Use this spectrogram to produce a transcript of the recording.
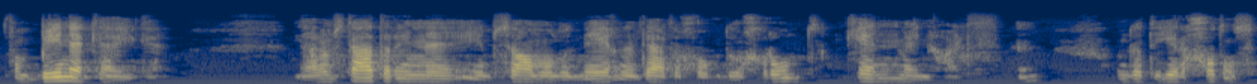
van binnen kijken. Daarom staat er in, uh, in Psalm 139 ook, door grond ken mijn hart. Hè? Omdat de Heere God ons,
